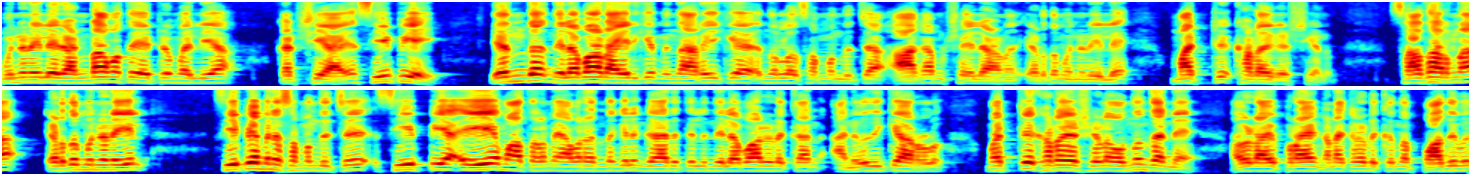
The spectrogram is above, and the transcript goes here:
മുന്നണിയിലെ രണ്ടാമത്തെ ഏറ്റവും വലിയ കക്ഷിയായ സി പി ഐ എന്ത് നിലപാടായിരിക്കും ഇന്ന് അറിയിക്കുക എന്നുള്ളത് സംബന്ധിച്ച ആകാംക്ഷയിലാണ് ഇടതുമുന്നണിയിലെ മറ്റ് ഘടകകക്ഷികളും. സാധാരണ ഇടതുമുന്നണിയിൽ സി പി എമ്മിനെ സംബന്ധിച്ച് സി പി ഐയെ മാത്രമേ അവർ എന്തെങ്കിലും കാര്യത്തിൽ നിലപാടെടുക്കാൻ അനുവദിക്കാറുള്ളൂ. മറ്റ് ഘടകകക്ഷികളെ ഒന്നും തന്നെ അവരുടെ അഭിപ്രായം കണക്കിലെടുക്കുന്ന പതിവ്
